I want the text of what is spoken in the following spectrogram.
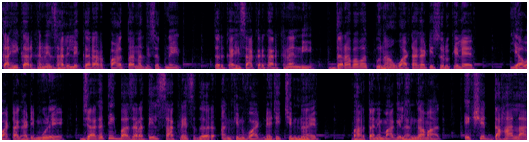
काही कारखाने झालेले करार पाळताना दिसत नाहीत. तर काही साखर कारखान्यांनी दराबाबत पुन्हा वाटाघाटी सुरू केल्या आहेत. या वाटाघाटींमुळे जागतिक बाजारातील साखरेचे दर आणखीन वाढण्याची चिन्ह आहेत. भारताने मागील हंगामात एकशे दहा लाख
